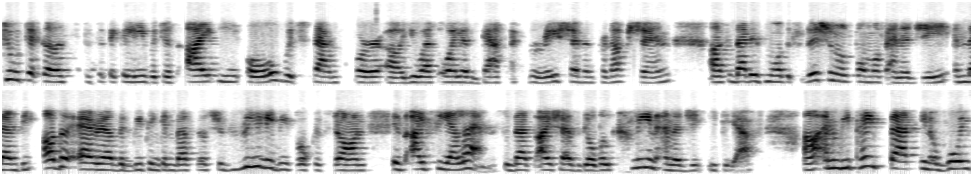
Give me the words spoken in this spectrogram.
two tickers specifically, which is IEO, which stands for uh, U.S. oil and gas exploration and production. Uh, so that is more the traditional form of energy. And then the other area that we think investors should really be focused on is ICLN. So that's iShares Global Clean Energy ETF. Uh, and we think that, you know, going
